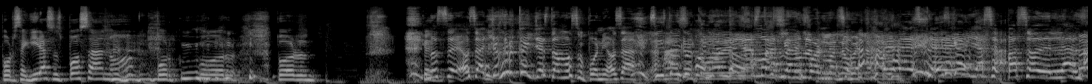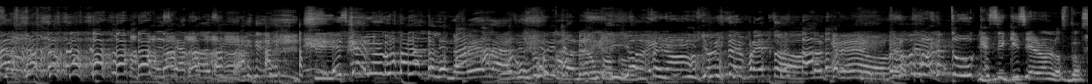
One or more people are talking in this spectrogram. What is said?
por seguir a su esposa, ¿no? Por, por, por No sé, o sea, yo creo que ya estamos suponiendo. O sea, sí, estoy suponiendo. Ya Está haciendo una telenovela. Es que ya se pasó de lanza. Es que a mí me gusta la telenovela. Un poco. Y yo, Pero- y yo interpreto, lo creo. Pero pon tú que sí quisieron los dos.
